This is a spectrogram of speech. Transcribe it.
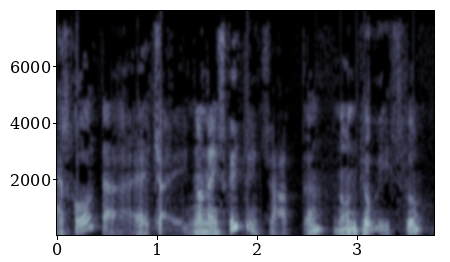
Ascolta, eh, cioè, non hai scritto in chat? Non ti ho visto?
